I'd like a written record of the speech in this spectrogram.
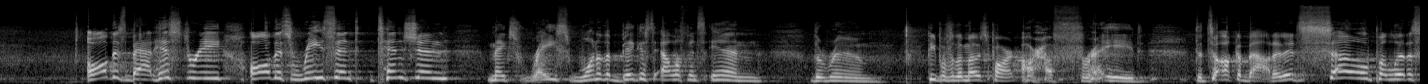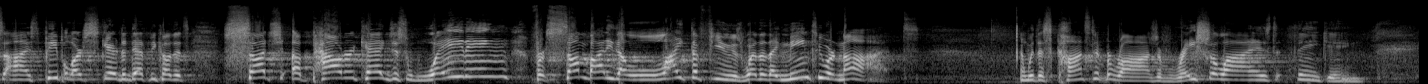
All this bad history, all this recent tension makes race one of the biggest elephants in the room. People, for the most part, are afraid to talk about it. It's so politicized. People are scared to death because it's such a powder keg just waiting for somebody to light the fuse, whether they mean to or not. And with this constant barrage of racialized thinking,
